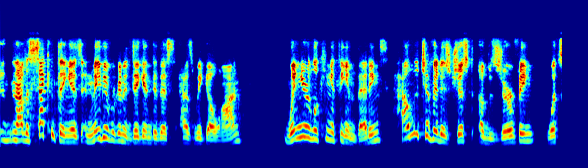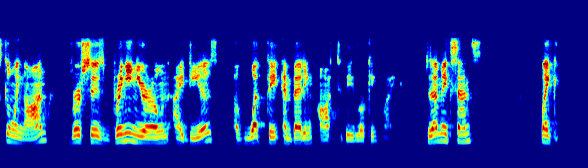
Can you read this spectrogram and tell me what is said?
now, the second thing is, and maybe we're going to dig into this as we go on, when you're looking at the embeddings, how much of it is just observing what's going on versus bringing your own ideas of what the embedding ought to be looking like? Does that make sense? Like,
